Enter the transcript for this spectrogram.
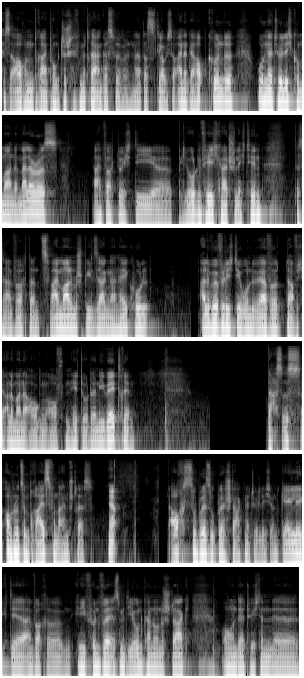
Ist auch ein Drei-Punkte-Schiff mit drei Angriffswürfeln. Ne? Das ist, glaube ich, so einer der Hauptgründe. Und natürlich Commander Malorus. Einfach durch die äh, Pilotenfähigkeit schlechthin, dass er einfach dann zweimal im Spiel sagen kann: Hey, cool, alle Würfel, die ich die Runde werfe, darf ich alle meine Augen auf einen Hit oder einen Evade drehen. Das ist auch nur zum Preis von einem Stress. Ja. Auch super, super stark natürlich. Und Gaelic, der einfach äh, in die Fünfer ist mit Ionenkanone stark und der natürlich dann äh,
